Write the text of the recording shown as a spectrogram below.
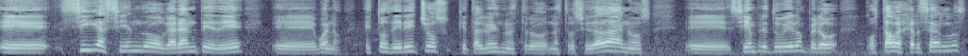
eh, siga siendo garante de eh, bueno, estos derechos que tal vez nuestros ciudadanos eh, siempre tuvieron, pero costaba ejercerlos,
